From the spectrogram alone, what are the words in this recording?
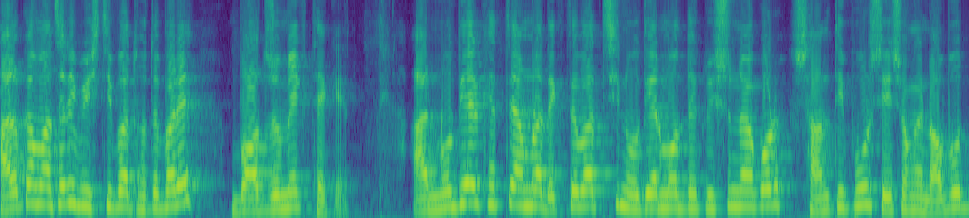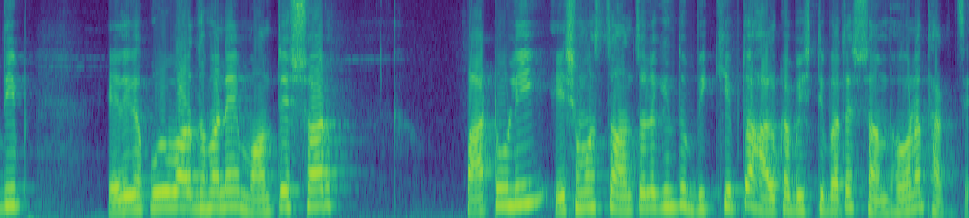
হালকা মাঝারি বৃষ্টিপাত হতে পারে বজ্রমেঘ থেকে। আর নদিয়ার ক্ষেত্রে আমরা দেখতে পাচ্ছি নদিয়ার মধ্যে কৃষ্ণনগর, শান্তিপুর, সেই সঙ্গে নবদ্বীপ, এদিকে পূর্ব বর্ধমানে মন্তেশ্বর, পাটুলি, এই সমস্ত অঞ্চলে কিন্তু বিক্ষিপ্ত হালকা বৃষ্টিপাতের সম্ভাবনা থাকছে।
